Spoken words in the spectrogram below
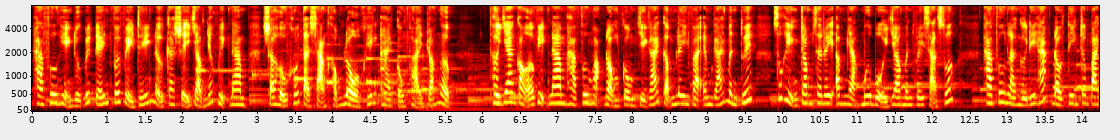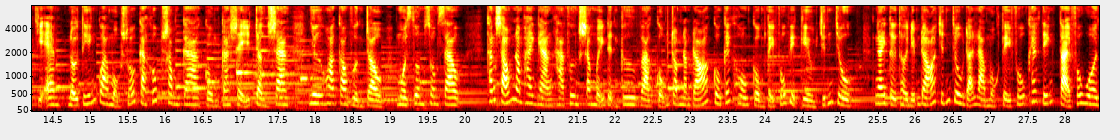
Hà Phương hiện được biết đến với vị trí nữ ca sĩ giàu nhất Việt Nam, sở hữu khối tài sản khổng lồ khiến ai cũng phải choáng ngợp. Thời gian còn ở Việt Nam, Hà Phương hoạt động cùng chị gái Cẩm Ly và em gái Minh Tuyết, xuất hiện trong series âm nhạc Mưa bụi do Minh Vi sản xuất. Hà Phương là người đi hát đầu tiên trong ba chị em, nổi tiếng qua một số ca khúc song ca cùng ca sĩ Trần Sang như Hoa cao vườn trầu, Mùa xuân xôn xao. Tháng 6 năm 2000, Hà Phương sang Mỹ định cư và cũng trong năm đó cô kết hôn cùng tỷ phú Việt Kiều Chính Chu. Ngay từ thời điểm đó, Chính Chu đã là một tỷ phú khét tiếng tại phố Wall.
